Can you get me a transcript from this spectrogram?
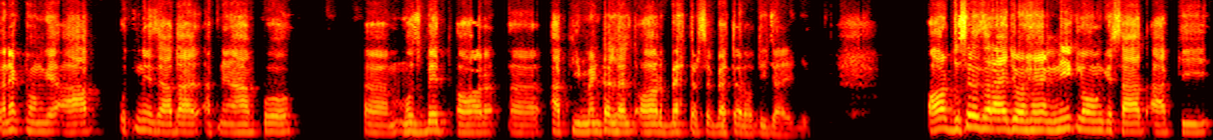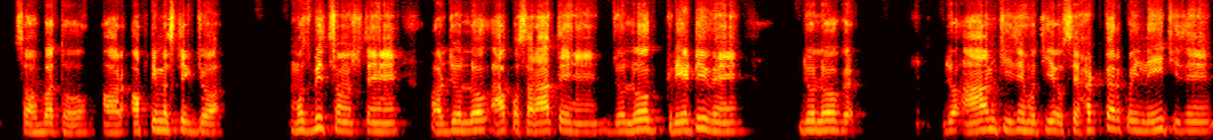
कनेक्ट होंगे, आप उतने ज़्यादा अपने आप को मुस्बित और आपकी मेंटल हेल्थ और बेहतर से बेहतर होती जाएगी। और दूसरे ज़राए जो हैं, नेक लोगों के साथ आपकी सोहबत हो और ऑप्टिमिस्टिक जो मुस्बित सोचते हैं और जो लोग आपको सराहते हैं, जो लोग क्रिएटिव हैं, जो लोग, जो आम चीज़ें होती है, उससे हटकर कोई नई चीज़ें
